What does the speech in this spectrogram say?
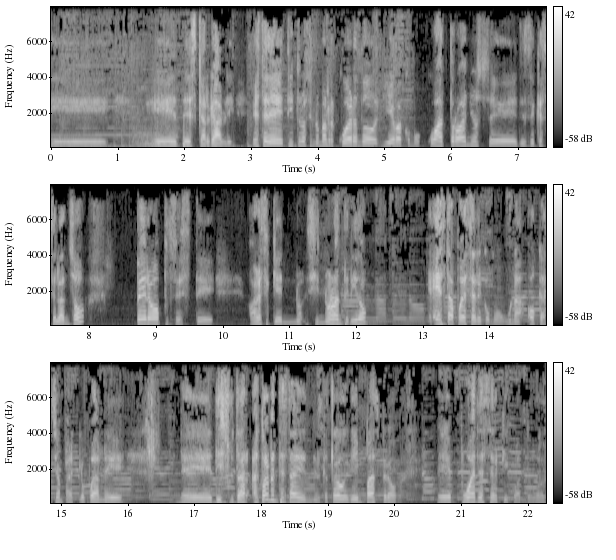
eh, descargable. Este título si no mal recuerdo lleva como cuatro años desde que se lanzó pero pues este ahora sí que no, si no lo han tenido esta puede ser como una ocasión para que lo puedan eh, eh, disfrutar. Actualmente está en el catálogo de Game Pass, pero eh, puede ser que cuando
